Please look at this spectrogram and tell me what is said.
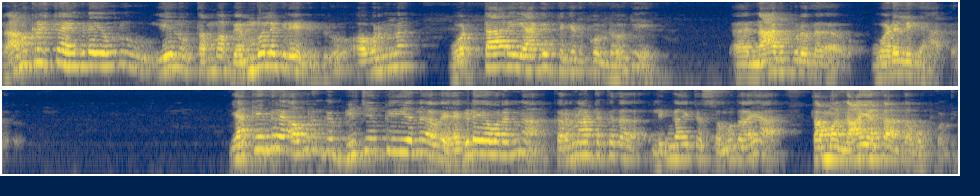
ರಾಮಕೃಷ್ಣ ಹೆಗಡೆಯವರು ಏನು ತಮ್ಮ ಬೆಂಬಲಿಗರೇನಿದ್ರು ಅವರನ್ನ ಒಟ್ಟಾರೆಯಾಗಿ ತೆಗೆದುಕೊಂಡು ಹೋಗಿ ನಾಗಪುರದ ಒಡಲಿಗೆ ಹಾಕಿದ್ರು. ಯಾಕೆಂದ್ರೆ ಅವರಿಗೆ ಬಿ ಜೆ ಪಿಯನ್ನು ಹೆಗಡೆಯವರನ್ನ ಕರ್ನಾಟಕದ ಲಿಂಗಾಯತ ಸಮುದಾಯ ತಮ್ಮ ನಾಯಕ ಅಂತ ಒಪ್ಕೊಂಡಿ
